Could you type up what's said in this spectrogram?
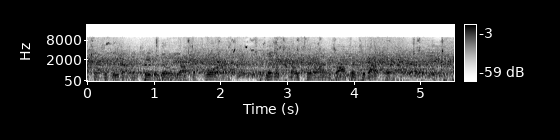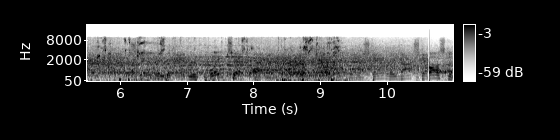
offensive rebounding capability off the floor limits North Carolina's offensive output. Stanley with Andrew Platek on him. And Stanley knocks down Boston.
